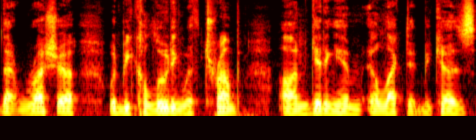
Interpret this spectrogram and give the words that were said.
that Russia would be colluding with Trump on getting him elected because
